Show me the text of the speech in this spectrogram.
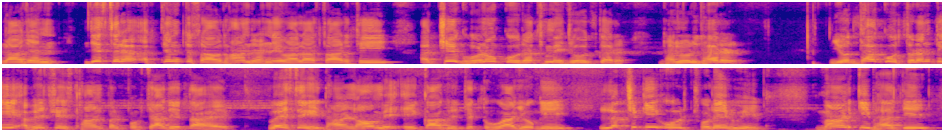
राजन, जिस तरह अत्यंत सावधान रहने वाला सारथी, अच्छे घोड़ों को रथ में जोतकर धनुर्धर योद्धा को तुरंत ही अभिष्ट स्थान पर पहुँचा देता है। वैसे ही धारणाओं में एकाग्रचित हुआ योगी, लक्ष्य की ओर छोड़े हुए बाण की भांति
